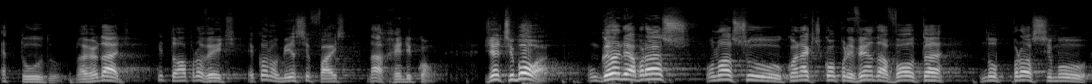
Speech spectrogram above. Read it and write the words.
é tudo, não é verdade? Então aproveite, economia se faz na Redecom. Gente boa, um grande abraço. O nosso Conect Compra e Venda volta no próximo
